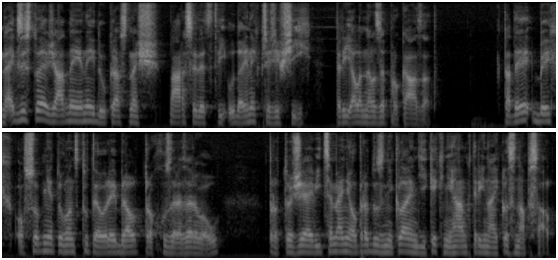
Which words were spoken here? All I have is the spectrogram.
neexistuje žádný jiný důkaz než pár svědectví údajných přeživších, který ale nelze prokázat. Tady bych osobně tuhle tu teorii bral trochu s rezervou, protože víceméně opravdu vznikla jen díky knihám, který Nichols napsal.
